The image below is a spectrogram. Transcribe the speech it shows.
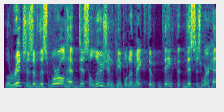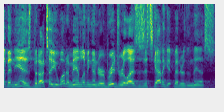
The riches of this world have disillusioned people to make them think that this is where heaven is. But I tell you what, a man living under a bridge realizes it's got to get better than this.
